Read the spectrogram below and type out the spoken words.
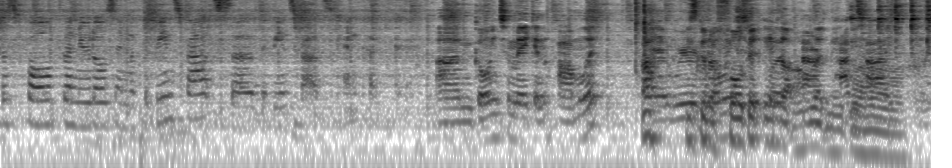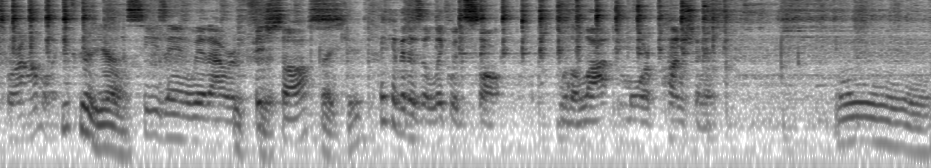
just fold the noodles in with the bean sprouts so the bean sprouts can cook. I'm going to make an omelet. Ah, and we're he's gonna going fold to it in the omelet, maybe. pad Oh. into our omelet. It's good, yeah. Season with our It's fish good. sauce. Like it. Think of it as a liquid salt with a lot more punch in it. Oh.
